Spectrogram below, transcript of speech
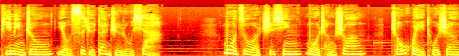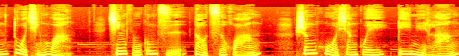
批命中有四句断句如下：莫作痴心莫成双，愁悔托生堕情网，轻浮公子到雌黄，生祸相归逼女郎。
